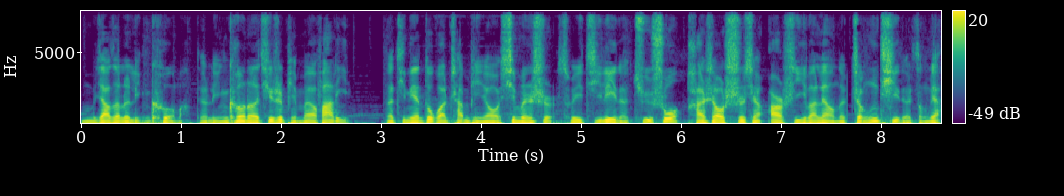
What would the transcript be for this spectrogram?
我们压在了领克嘛。对，领克呢，其实品牌要发力。那今年多款产品要有新问世，所以吉利呢，据说还是要实现二十一万辆的整体的增量。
